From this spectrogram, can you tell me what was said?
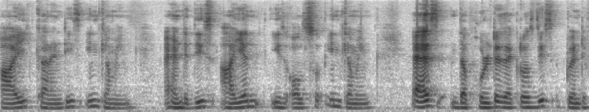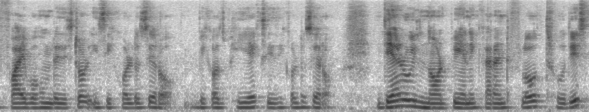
I current is incoming and this IN is also incoming. As the voltage across this 25 ohm resistor is equal to 0 because Vx is equal to 0 there will not be any current flow through this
